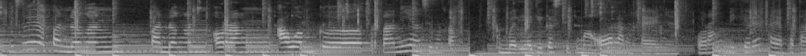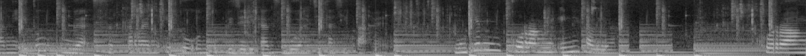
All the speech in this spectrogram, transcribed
maksudnya pandangan pandangan orang awam ke pertanian sih menurut aku. Kembali lagi ke stigma orang kayaknya. Orang mikirnya kayak petani itu nggak sekeren itu untuk dijadikan sebuah cita-cita kayaknya. Mungkin kurang ini kali ya. Kurang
